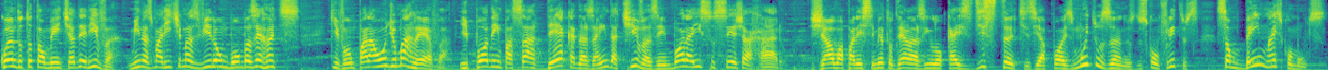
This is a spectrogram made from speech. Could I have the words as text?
Quando totalmente à deriva, minas marítimas viram bombas errantes que vão para onde o mar leva e podem passar décadas ainda ativas, embora isso seja raro. Já o aparecimento delas em locais distantes e após muitos anos dos conflitos são bem mais comuns.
